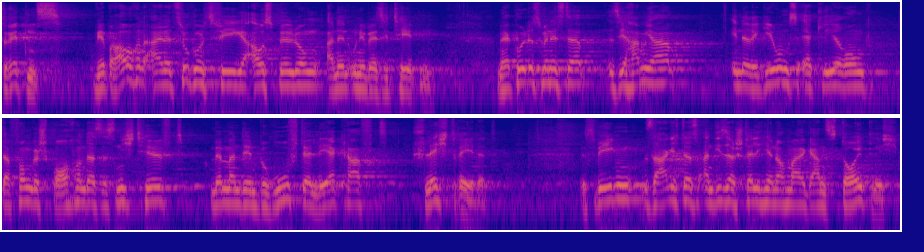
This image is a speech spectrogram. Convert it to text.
Drittens. Wir brauchen eine zukunftsfähige Ausbildung an den Universitäten. Herr Kultusminister, Sie haben ja in der Regierungserklärung davon gesprochen, dass es nicht hilft, wenn man den Beruf der Lehrkraft schlecht redet. Deswegen sage ich das an dieser Stelle hier noch einmal ganz deutlich.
